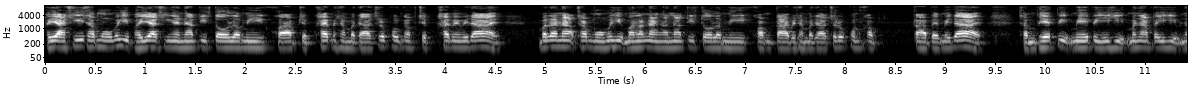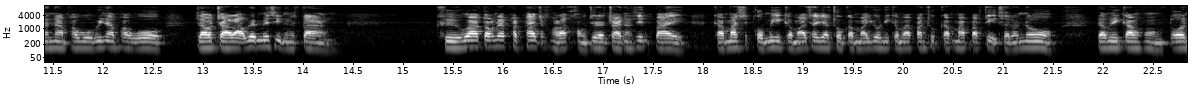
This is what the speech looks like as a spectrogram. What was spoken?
พยาธิธรรมโมมหิพยาธิงอนัตติโตเรามีความเจ็บไข้เป็นธรรมดาจะลดพ้นความเจ็บไข้ไม่ได้ มรณะธรรมโมมหิมรณะอนัตติโตเรามีความตายเป็นธรรมดาจะลดพ้นความตายไปไม่ได้ สัมเพปิเมปิหิมนาปิหิมนานาภาโววินาภาโว เราจะละเว้นไม่สิ่งต่างๆ คือว่าต้องได้พัดพลาดจากของรักของเจริญใจทั้งสิ้นไปกรรมสโกมิหิกรรมชายาโทกรรมโยนิกรรมปันทุกรรมปฏิสารโน เรามีกรรมของตน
